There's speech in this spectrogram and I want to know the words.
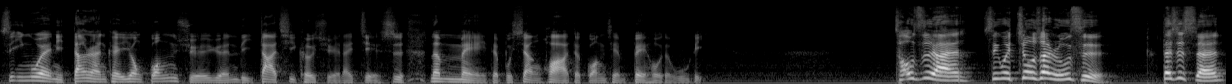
是因为你当然可以用光学原理、大气科学来解释那美的不像话的光线背后的物理。超自然是因为就算如此，但是神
